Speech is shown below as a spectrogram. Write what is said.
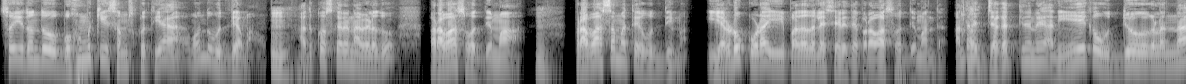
ಸೊ ಇದೊಂದು ಬಹುಮುಖಿ ಸಂಸ್ಕೃತಿಯ ಒಂದು ಉದ್ಯಮ. ಅದಕ್ಕೋಸ್ಕರ ನಾವು ಹೇಳೋದು ಪ್ರವಾಸೋದ್ಯಮ. ಪ್ರವಾಸ ಮತ್ತೆ ಉದ್ಯಮ. ಎರಡೂ ಕೂಡ ಈ ಪದದಲ್ಲೇ ಸೇರಿದೆ ಪ್ರವಾಸೋದ್ಯಮ ಅಂತ. ಅಂದರೆ ಜಗತ್ತಿನಲ್ಲಿ ಅನೇಕ ಉದ್ಯೋಗಗಳನ್ನು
